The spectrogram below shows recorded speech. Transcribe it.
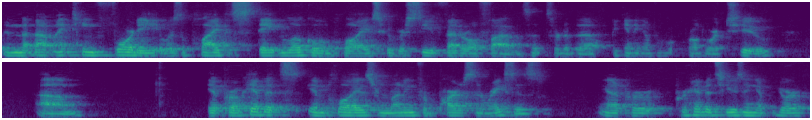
In about 1940, it was applied to state and local employees who received federal funds. That's sort of the beginning of World War II. Um, it prohibits employees from running for partisan races, and it pro prohibits using your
